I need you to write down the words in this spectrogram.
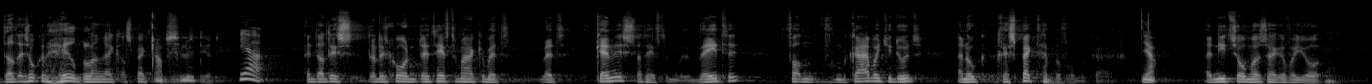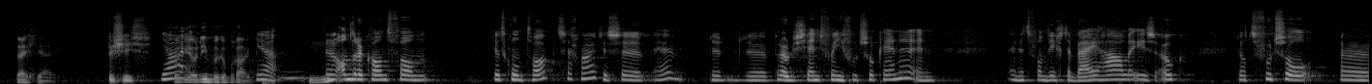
dat is ook een heel belangrijk aspect van het Absoluut. ministerie. ja. En dat is, dat is gewoon, dat heeft te maken met, met kennis, dat heeft te weten van, van elkaar wat je doet en ook respect hebben voor elkaar. ja, En niet zomaar zeggen van joh, weg jij. precies. Ja, Ja, Kun je jou niet meer gebruiken. Ja, en een andere kant van het contact, zeg maar. Dus eh, hè, de, de producent van je voedsel kennen en, en het van dichterbij halen is ook dat voedsel. eh,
